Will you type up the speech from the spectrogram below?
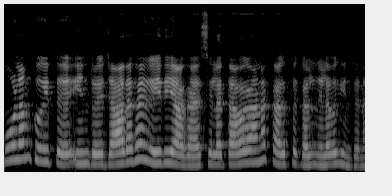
மூலம் குறித்து இன்று ஜாதக ரீதியாக சில தவறான கருத்துக்கள் நிலவுகின்றன.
